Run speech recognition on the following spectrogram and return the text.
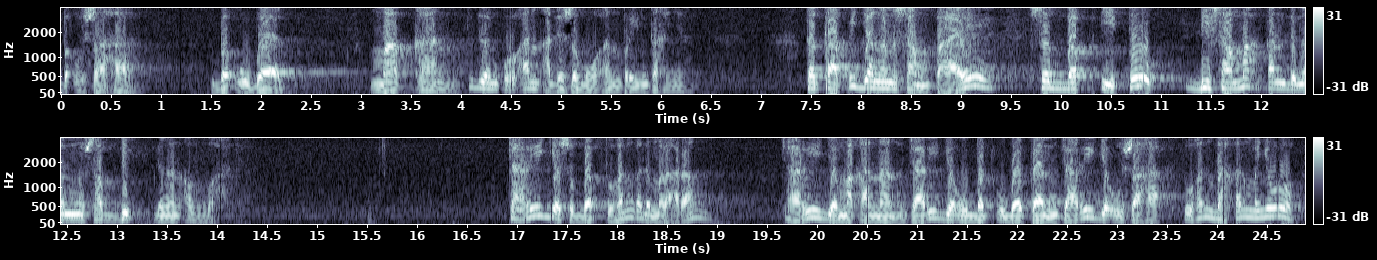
berusaha berubat makan. Itu dalam Quran ada semuaan perintahnya. Tetapi jangan sampai sebab itu disamakan dengan musabib dengan Allah. Cari aja sebab Tuhan kada melarang. Cari aja makanan cari aja obat-obatan cari aja usaha. Tuhan bahkan menyuruh.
